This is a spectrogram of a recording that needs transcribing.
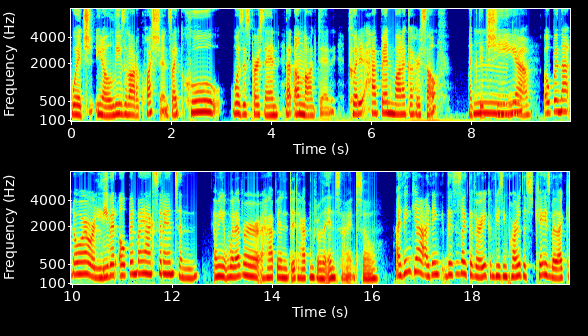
which you know leaves a lot of questions. Like who was this person that unlocked it? Could it have been monica herself? Like did mm, she yeah. open that door or leave it open by accident? And I mean, whatever happened, it happened from the inside. So I think, yeah, I think this is like the very confusing part of this case, but like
